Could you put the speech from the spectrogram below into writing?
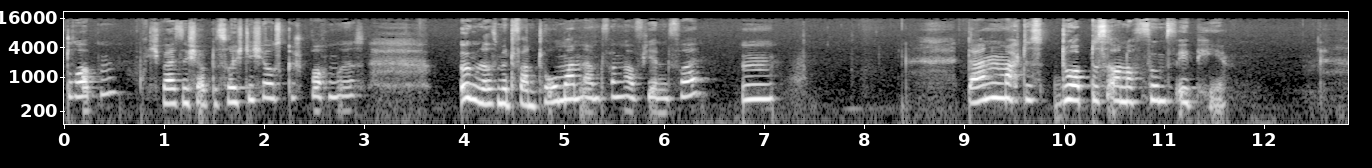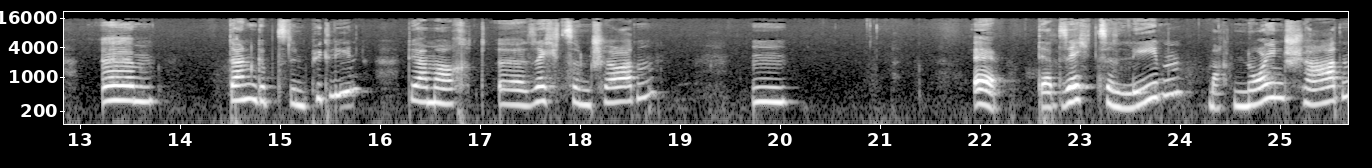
droppen. Ich weiß nicht, ob das richtig ausgesprochen ist. Irgendwas mit Phantom am Anfang auf jeden Fall. Mhm. Dann macht es, droppt es auch noch 5 EP. Ähm, dann gibt es den Piglin, der macht äh, 16 Schaden. Mhm. Äh, der hat 16 Leben, macht 9 Schaden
